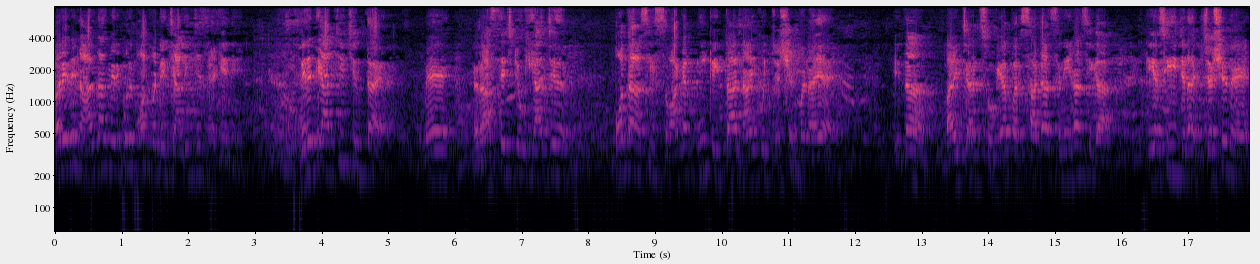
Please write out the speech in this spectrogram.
ਪਰ ਇਹਦੇ ਨਾਲ ਨਾਲ ਮੇਰੇ ਕੋਲ ਬਹੁਤ ਵੱਡੇ ਚੈਲੰਜਸ ਹੈਗੇ ਨੇ। ਮੇਰੇ ਤੇ ਅੱਜ ਹੀ ਚਿੰਤਾ ਹੈ। ਮੈਂ ਰਾਸਤੇ 'ਚ ਕਿਉਂਕਿ ਅੱਜ ਬਹੁਤਾ ਅਸੀਂ ਸਵਾਗਤ ਨਹੀਂ ਕੀਤਾ, ਨਾ ਹੀ ਕੋਈ ਜਸ਼ਨ ਮਨਾਇਆ ਹੈ। ਇਹ ਤਾਂ ਬਾਈ ਚਾਂਸ ਹੋ ਗਿਆ, ਪਰ ਸਾਡਾ ਸੁਨੇਹਾ ਸੀਗਾ ਕਿ ਅਸੀਂ ਜਿਹੜਾ ਜਸ਼ਨ ਹੈ,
